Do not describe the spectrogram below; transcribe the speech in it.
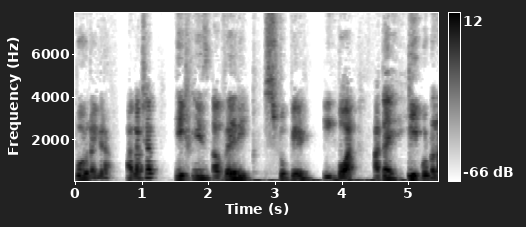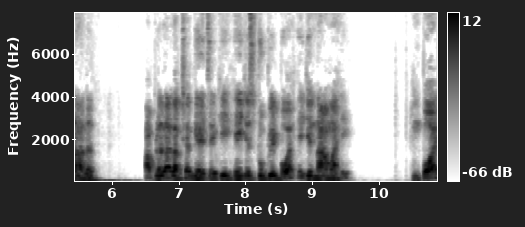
पूर्णविराम हा लक्षात he is a very stupid boy आता ही कुठून आलं? आपल्याला लक्षात घ्यायचंय की हे जे स्टुपिड बॉय हे जे नाम आहे बॉय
